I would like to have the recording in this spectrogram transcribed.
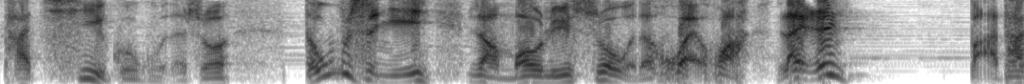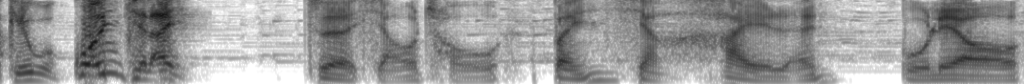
他气鼓鼓地说：“都是你让毛驴说我的坏话！来人，把他给我关起来！”这小丑本想害人，不料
